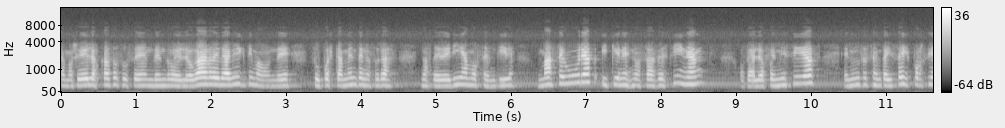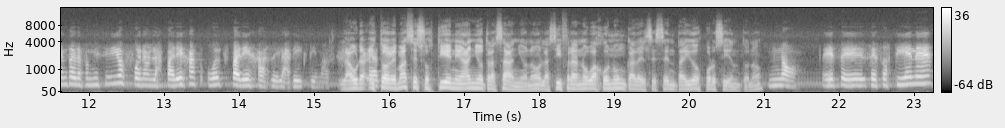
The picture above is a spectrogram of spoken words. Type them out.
la mayoría de los casos suceden dentro del hogar de la víctima, donde supuestamente nosotras nos deberíamos sentir más seguras y quienes nos asesinan, o sea, los femicidas, en un 66% de los homicidios fueron las parejas o exparejas de las víctimas. Laura, esto además se sostiene año tras año, ¿no? La cifra no bajó nunca del 62%, ¿no? No, ese, se sostiene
